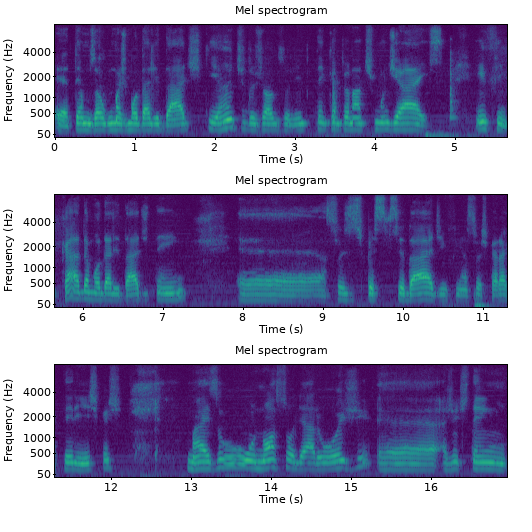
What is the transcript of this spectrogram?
É, temos algumas modalidades que antes dos Jogos Olímpicos tem campeonatos mundiais. Enfim, cada modalidade tem é, as suas especificidades, enfim, as suas características. Mas o, o nosso olhar hoje, é, a gente tem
